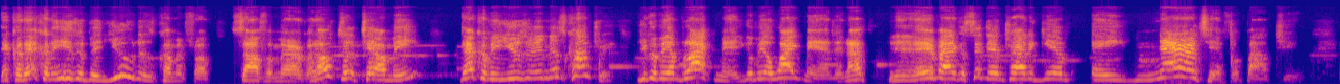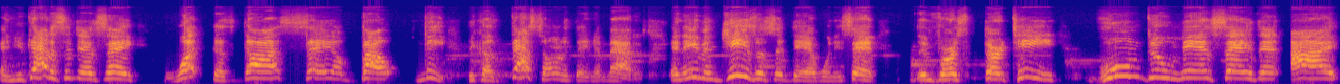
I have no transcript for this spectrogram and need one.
That could, that could have easily been you that's coming from South America. Don't tell me. That could be used in this country. You could be a black man, you could be a white man, and I, everybody can sit there and try to give a narrative about you. And you got to sit there and say, what does God say about me? Because that's the only thing that matters. And even Jesus said there when he said in verse 13, whom do men say that I,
